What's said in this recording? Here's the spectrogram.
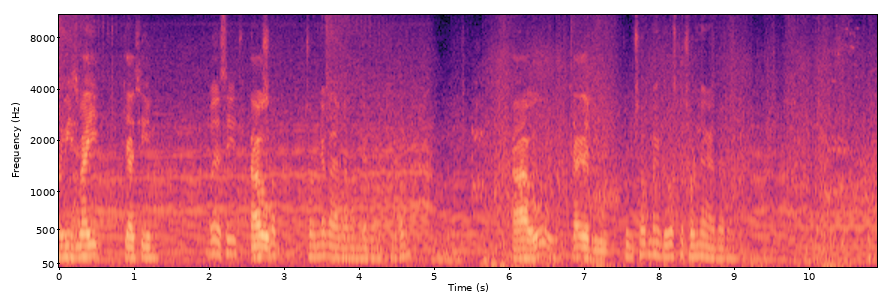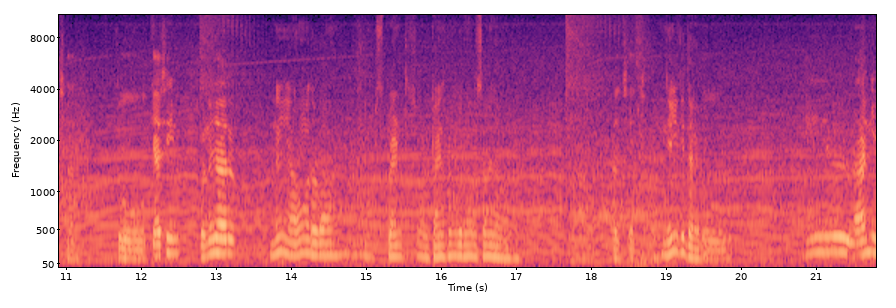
चल भाई क्या सीन बस ऐसे ही आओ। छोड़ने को आया था बंदे को हाँ वो क्या कर रही हो? टूल शॉप में दोस्त को छोड़ने आया था अच्छा तो क्या सीन सोने जा रहे हो? नहीं आऊँगा थोड़ा। स्पेंड टाइम स्पेंड करूँगा सोने जाऊँगा। अच्छा अच्छा। नील किधर है? तो नील आ नहीं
